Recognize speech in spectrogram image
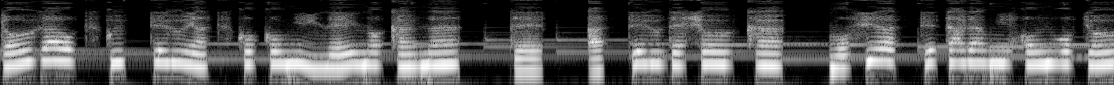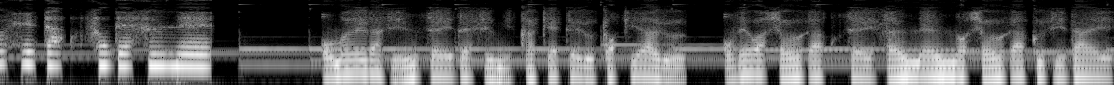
動画を作ってるやつここにいねえのかな？で、合ってるでしょうか？もし合ってたら日本語超下手くそですね。お前ら人生で死にかけてる時ある。俺は小学生3年の小学時代、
